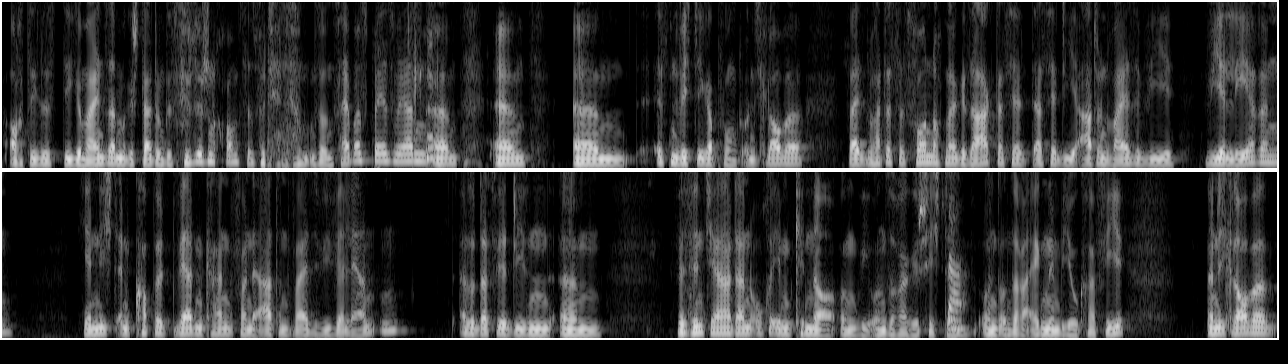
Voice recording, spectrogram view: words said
auch dieses, die gemeinsame Gestaltung des physischen Raums. Das wird jetzt so, so ein Cyberspace werden. ähm, ähm, ähm, ist ein wichtiger Punkt. Und ich glaube, weil du hattest das vorhin nochmal gesagt, dass ja, dass ja die Art und Weise, wie wir lehren, ja nicht entkoppelt werden kann von der Art und Weise, wie wir lernten. Also, dass wir diesen, ähm, wir sind ja dann auch eben Kinder irgendwie unserer Geschichte ja. und unserer eigenen Biografie. Und ich glaube,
